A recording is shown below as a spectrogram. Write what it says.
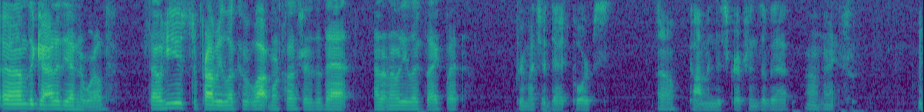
um, the god of the underworld. So he used to probably look a lot more closer to that. I don't know what he looked like, but Pretty much a dead corpse. oh, Common descriptions of that. oh, nice.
